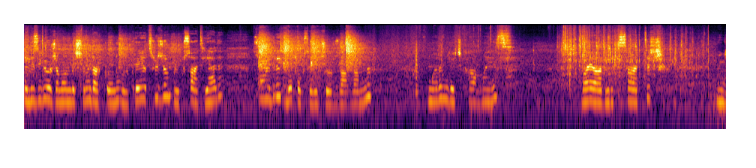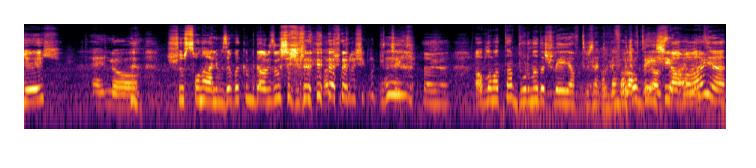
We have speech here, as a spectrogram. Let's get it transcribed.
Eliz'i göreceğim 15-20 dakika onu uykuya yatıracağım. Uyku saati geldi. Sonra direkt botoksa geçiyoruz ablamla. Umarım geç kalmayız. Bayağı 1-2 saattir. Müge. Hello. Şu son halimize bakın bir daha bizi bu şekilde. Bak şu kırışıklık gidecek. Aynen. Ablam hatta buruna da şuraya yaptıracak. Bakalım o çok değişiyor ama var evet. ya.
